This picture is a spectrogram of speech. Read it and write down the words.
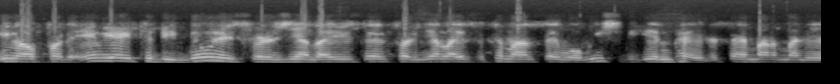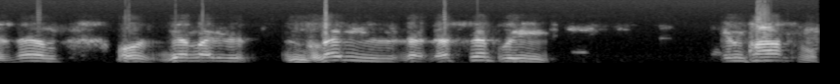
you know, for the NBA to be doing this for these young ladies, then for the young ladies to come out and say, "Well, we should be getting paid the same amount of money as them," well, young ladies, ladies, that, that's simply impossible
